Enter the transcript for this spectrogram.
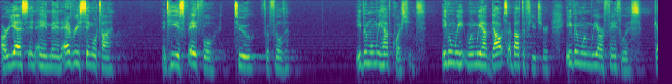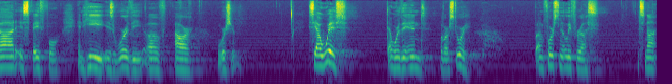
are yes and amen every single time, and He is faithful to fulfill them. Even when we have questions, even we, when we have doubts about the future, even when we are faithless, God is faithful and He is worthy of our worship. See, I wish that were the end of our story. But unfortunately for us, it's not.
